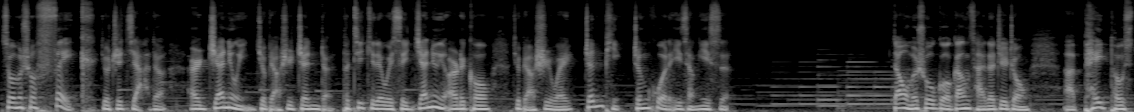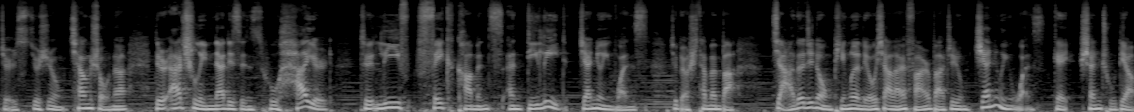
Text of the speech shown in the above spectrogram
所以我们说 fake 就指假的，而 genuine 就表示真的。Particularly we say genuine article 就表示为真品、真货的一层意思。当我们说过刚才的这种啊、uh, paid posters，就是这种枪手呢，they're actually netizens who hired to leave fake comments and delete genuine ones，就表示他们把 假的这种评论留下来，反而把这种 genuine ones 给删除掉。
